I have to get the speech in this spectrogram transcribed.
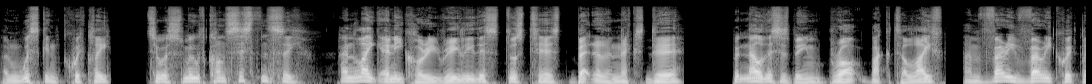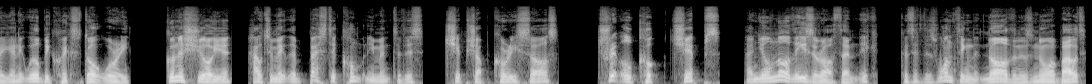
and whisking quickly to a smooth consistency. And like any curry, really, this does taste better the next day. But now this has been brought back to life, I'm very, very quickly, and it will be quick, so don't worry, to show you how to make the best accompaniment to this chip shop curry sauce. Triple cooked chips, and you'll know these are authentic, because if there's one thing that Northerners know about,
